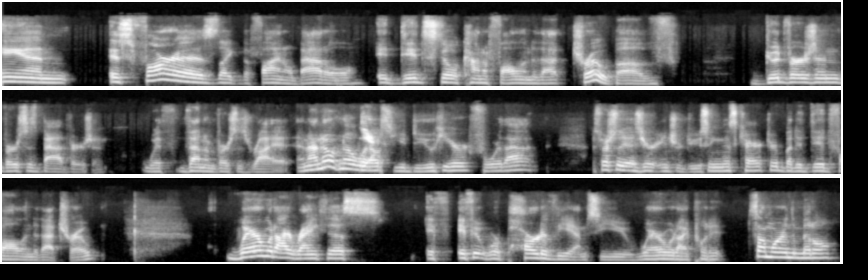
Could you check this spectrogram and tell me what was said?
And as far as like the final battle, it did still kind of fall into that trope of good version versus bad version with Venom versus Riot. And I don't know what yeah. else you do here for that, especially as you're introducing this character, but it did fall into that trope. Where would I rank this if if it were part of the MCU? Where would I put it? Somewhere in the middle,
